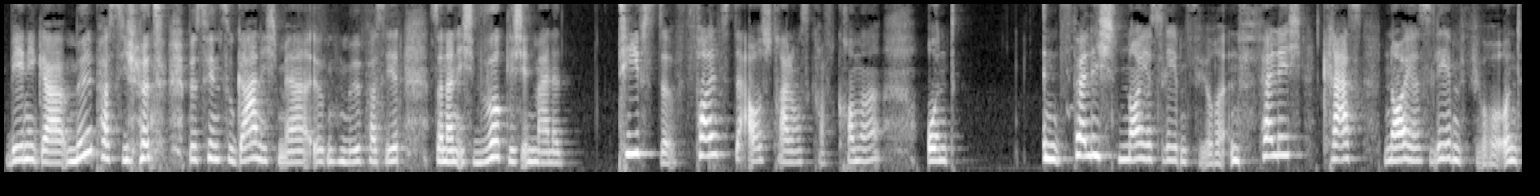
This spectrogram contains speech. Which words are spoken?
weniger Müll passiert, bis hin zu gar nicht mehr irgendein Müll passiert, sondern ich wirklich in meine tiefste, vollste Ausstrahlungskraft komme und ein völlig neues Leben führe, ein völlig krass neues Leben führe und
